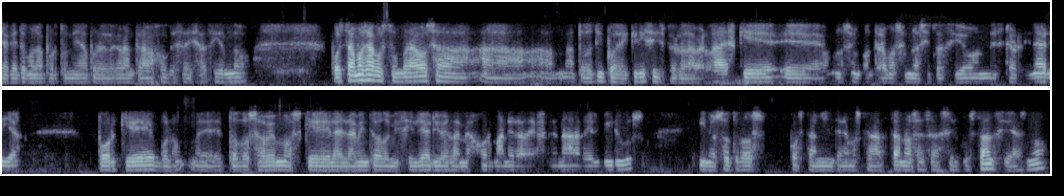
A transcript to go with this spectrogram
ya que tengo la oportunidad por el gran trabajo que estáis haciendo, pues estamos acostumbrados a, todo tipo de crisis, pero la verdad es que eh, nos encontramos en una situación extraordinaria porque, bueno, eh, todos sabemos que el aislamiento domiciliario es la mejor manera de frenar el virus y nosotros pues también tenemos que adaptarnos a esas circunstancias, ¿no?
